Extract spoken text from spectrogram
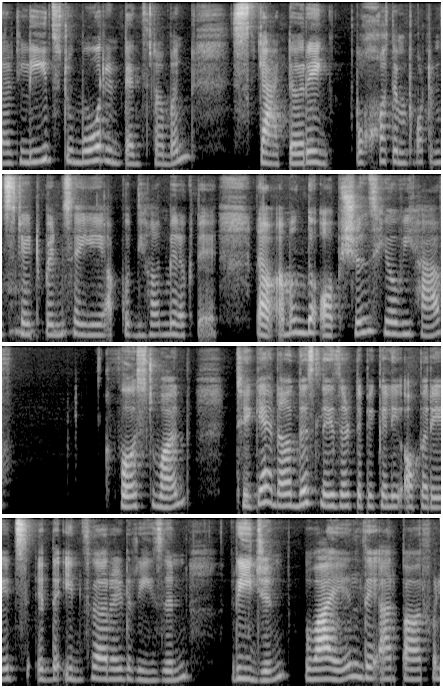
that leads to more intense Raman scattering बहुत इंपॉर्टेंट स्टेटमेंट्स है ये आपको ध्यान में रखने हैं now among the options here we have first one ठीक है now this laser typically operates in the infrared region region while they are powerful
